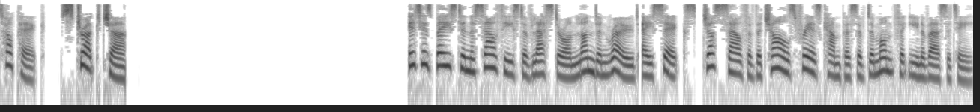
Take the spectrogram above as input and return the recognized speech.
Topic: Structure. It is based in the southeast of Leicester on London Road A6, just south of the Charles Frears campus of De Montfort University.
